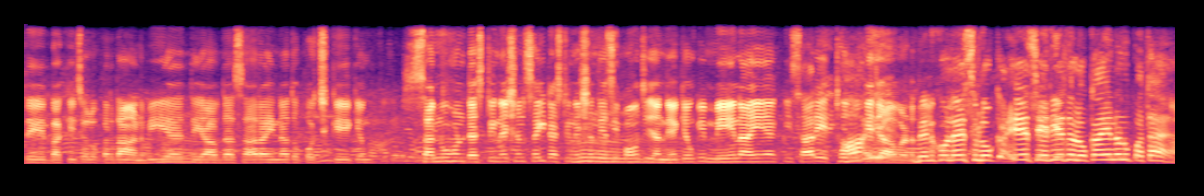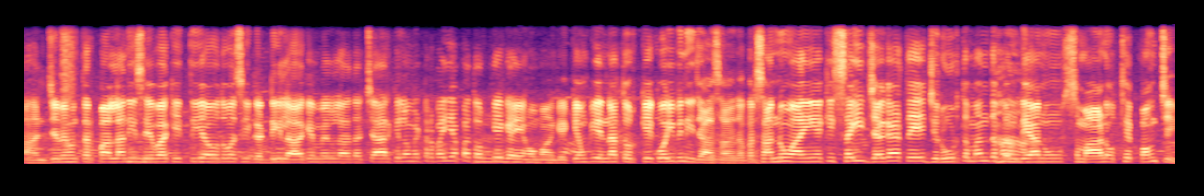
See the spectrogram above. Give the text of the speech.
ਤੇ ਬਾਕੀ ਚਲੋ ਪ੍ਰਧਾਨ ਵੀ ਹੈ ਤੇ ਆਪਦਾ ਸਾਰਾ ਇਹਨਾਂ ਤੋਂ ਪੁੱਛ ਕੇ ਕਿਉਂ ਸਾਨੂੰ ਹੁਣ ਡੈਸਟੀਨੇਸ਼ਨ ਸਹੀ ਡੈਸਟੀਨੇਸ਼ਨ ਤੇ ਅਸੀਂ ਪਹੁੰਚ ਜਾਂਦੇ ਆ ਕਿਉਂਕਿ ਮੇਨ ਆਏ ਆ ਕਿ ਸਾਰੇ ਇੱਥੋਂ ਹੋ ਹਾਂ ਕੇ ਜਾ ਵੜਦੇ ਬਿਲਕੁਲ ਇਸ ਲੋਕ ਇਸ ਏਰੀਆ ਦੇ ਲੋਕਾਂ ਇਹਨਾਂ ਨੂੰ ਪਤਾ ਹੈ। ਹਾਂ ਜਿਵੇਂ ਹੁਣ ਤਰਪਾਲਾਂ ਦੀ ਸੇਵਾ ਕੀਤੀ ਆ ਉਦੋਂ ਅਸੀਂ ਗੱਡੀ ਲਾ ਕੇ ਮੈਨੂੰ ਲੱਗਦਾ 4 ਕਿਲੋਮੀਟਰ ਬਈ ਆਪਾਂ ਤੁਰ ਕੇ ਗਏ ਹੋਵਾਂਗੇ ਕਿਉਂਕਿ ਇੰਨਾ ਤੁਰ ਕੇ ਕੋਈ ਵੀ ਨਹੀਂ ਜਾ ਸਕਦਾ। ਪਰ ਸਾਨੂੰ ਆਏ ਆ ਕਿ ਸਹੀ ਜਗ੍ਹਾ ਤੇ ਜ਼ਰੂਰਤਮੰਦ ਬੰਦਿਆਂ ਨੂੰ ਸਮਾਨ ਉੱਥੇ ਪਹੁੰਚੇ।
